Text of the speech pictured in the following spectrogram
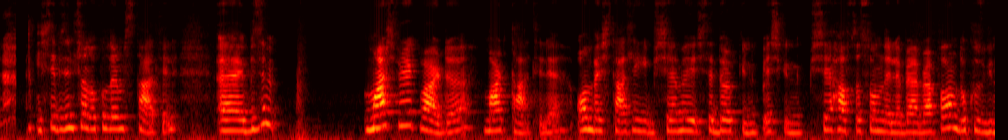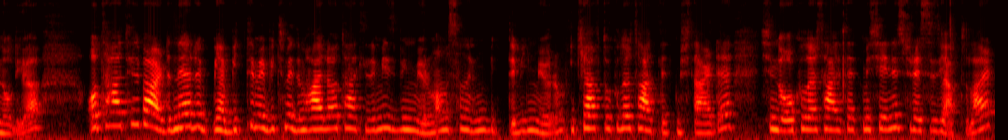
işte bizim şu an okullarımız tatil. Ee, bizim March break vardı. Mart tatili. 15 tatil gibi bir şey ama işte 4 günlük 5 günlük bir şey. Hafta sonlarıyla beraber falan 9 gün oluyor. O tatil vardı. Ne ara, yani bitti mi bitmedi hala o tatilde miyiz bilmiyorum ama sanırım bitti bilmiyorum. 2 hafta okulları tatil etmişlerdi. Şimdi okulları tatil etme şeyini süresiz yaptılar.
